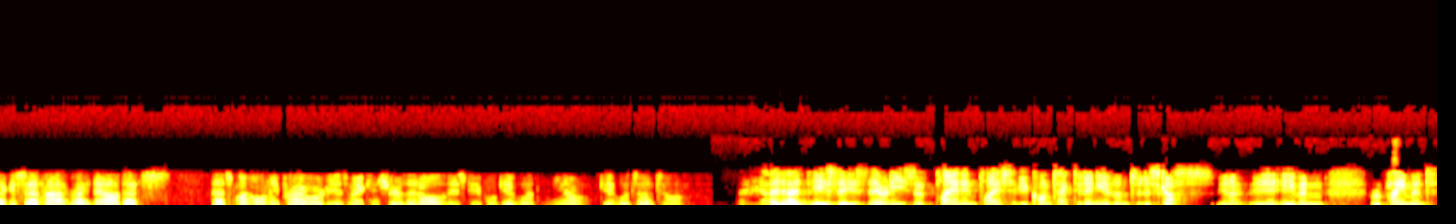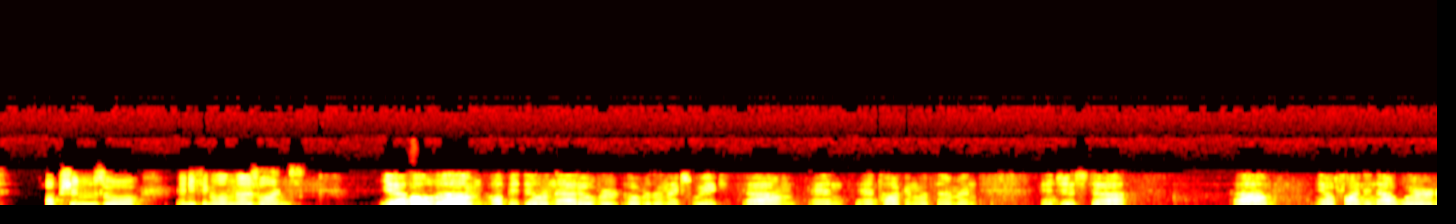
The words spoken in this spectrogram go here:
like I said, Matt. Right now, that's that's my only priority is making sure that all of these people get what you know get what's owed to them. Uh, uh, is there, is there any sort of plan in place? Have you contacted any of them to discuss, you know, even repayment options or anything along those lines? Yeah, I'll um, I'll be doing that over over the next week, um, and and talking with them and and just uh, um, you know finding out where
